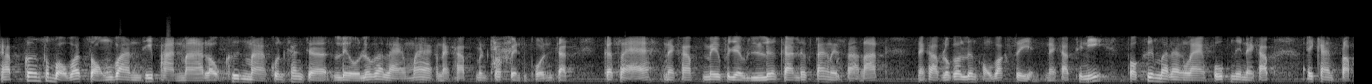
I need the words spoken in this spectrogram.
ครับก็ต้องบอกว่าสองวันที่ผ่านมาเราขึ้นมาค่อนข้างจะเร็วแล้วก็แรงมากนะครับ มันก็เป็นผลจากกระแสนะครับ ไม่ว่าจะเป็นเรื่องการเลือกตั้งในสหรัฐ นะครับแล้วก็เรื่องของวัคซีนนะครับ ทีนี้พอขึ้นมาแรงๆปุ๊บเนี่ยนะครับไอการปรับ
